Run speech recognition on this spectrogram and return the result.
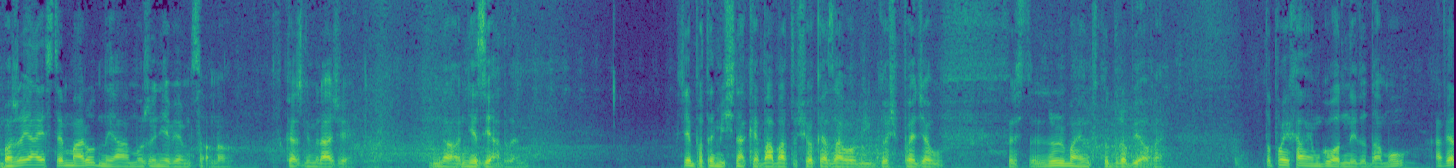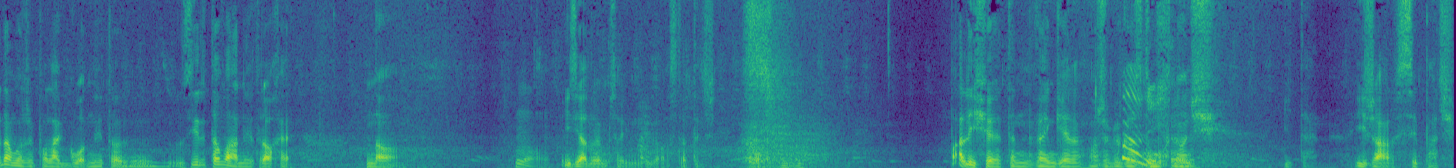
Może ja jestem marudny, a może nie wiem co, no. W każdym razie, no, nie zjadłem. Chciałem potem iść na kebaba, to się okazało mi, gość powiedział w restauracji, że mają tylko drobiowe. To pojechałem głodny do domu, a wiadomo, że Polak głodny to zirytowany trochę. No. No. I zjadłem co innego ostatecznie. Pali się ten węgiel, może by go Pali się. zdmuchnąć i ten, i żar sypać.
